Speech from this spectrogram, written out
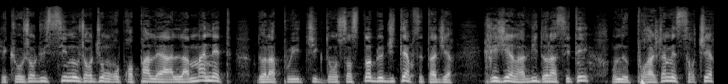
Et qu'aujourd'hui, si nous, aujourd'hui, on ne reprend pas la, manette de la politique dans le sens noble du terme, c'est-à-dire régir la vie de la cité, on ne pourra jamais sortir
